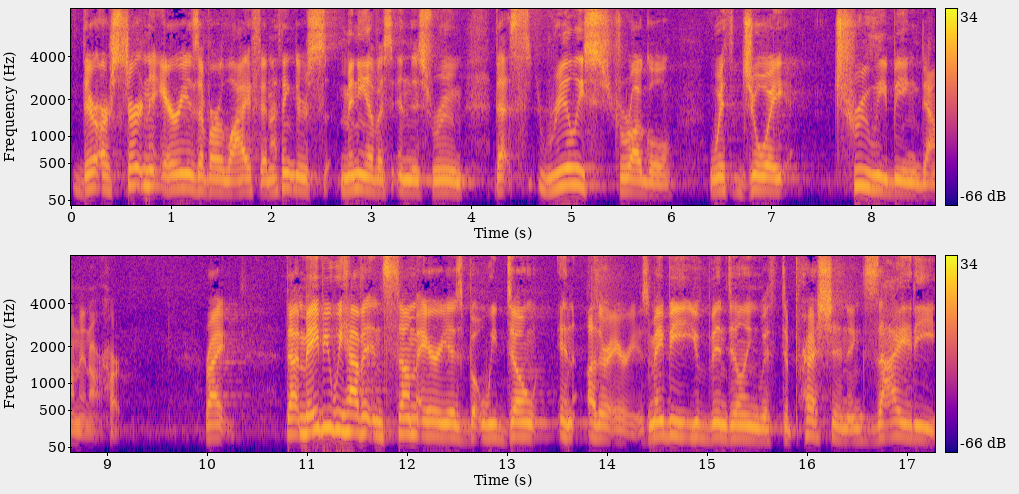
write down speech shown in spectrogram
there are certain areas of our life, and I think there's many of us in this room that really struggle with joy truly being down in our heart, right? That maybe we have it in some areas, but we don't in other areas. Maybe you've been dealing with depression, anxiety,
